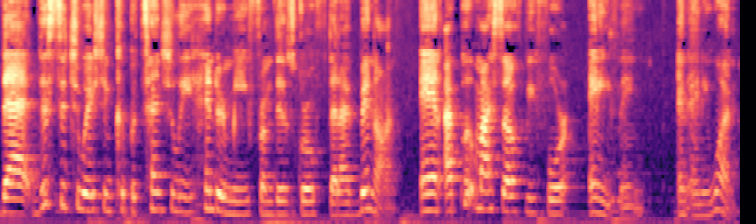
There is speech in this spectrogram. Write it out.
that this situation could potentially hinder me from this growth that I've been on, and I put myself before anything and anyone.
